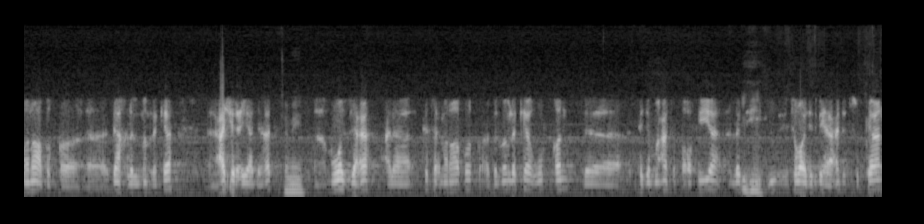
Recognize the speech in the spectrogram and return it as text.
مناطق آه، داخل المملكة عشر عيادات. جميل. موزعة على تسع مناطق بالمملكة وفقا للتجمعات الطرفية التي يتواجد بها عدد سكان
